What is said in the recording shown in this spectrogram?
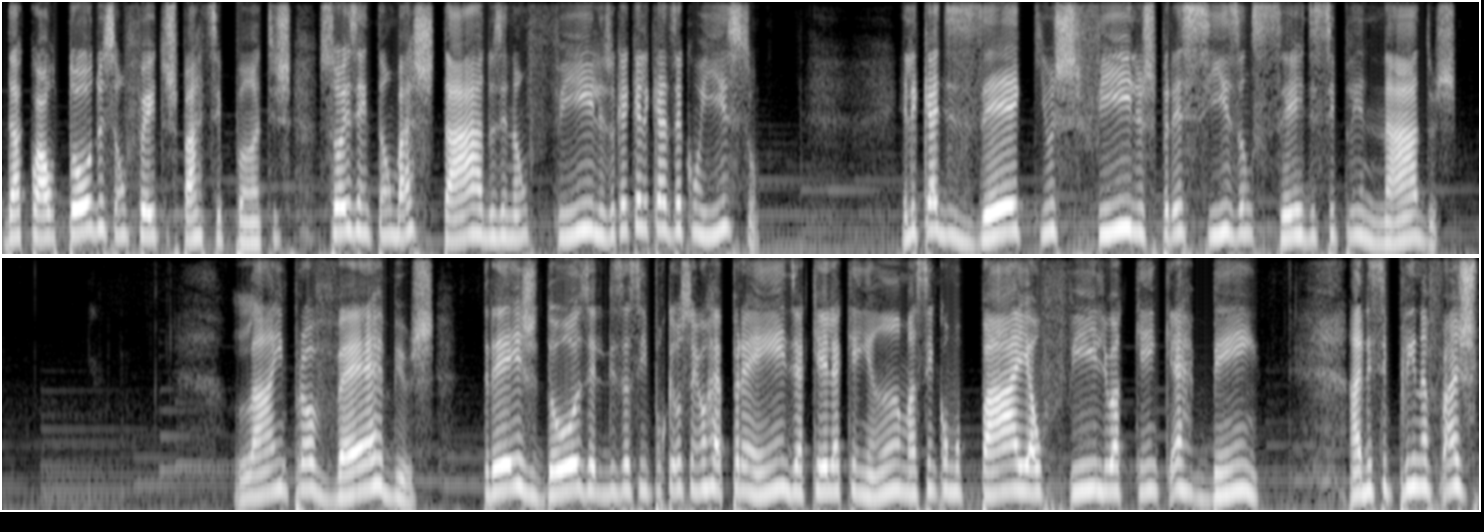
da qual todos são feitos participantes, sois então bastardos e não filhos. O que, é que ele quer dizer com isso? Ele quer dizer que os filhos precisam ser disciplinados. Lá em Provérbios 3,12, ele diz assim: Porque o Senhor repreende aquele a quem ama, assim como o pai ao filho a quem quer bem. A disciplina faz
